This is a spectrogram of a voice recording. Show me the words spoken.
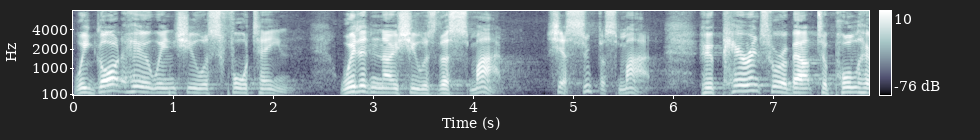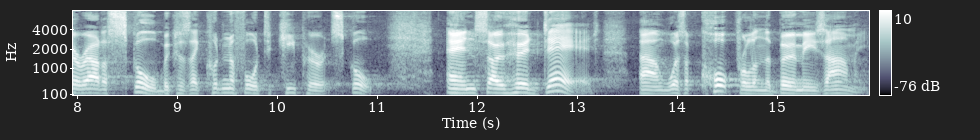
We got her when she was 14. We didn't know she was this smart. She's super smart. Her parents were about to pull her out of school because they couldn't afford to keep her at school. And so her dad uh, was a corporal in the Burmese army.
